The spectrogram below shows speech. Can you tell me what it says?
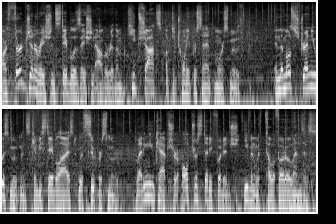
Our third generation stabilization algorithm keeps shots up to 20% more smooth. And the most strenuous movements can be stabilized with Super Smooth, letting you capture ultra steady footage even with telephoto lenses.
